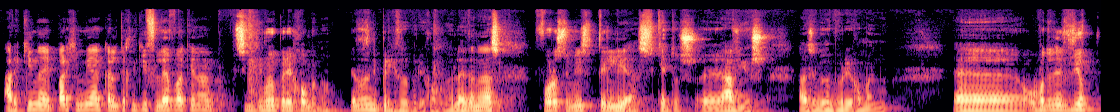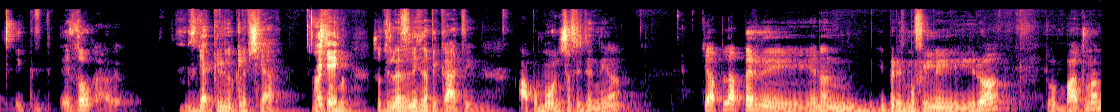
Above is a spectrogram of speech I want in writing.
Αρκεί να υπάρχει μια καλλιτεχνική φλέβα και ένα συγκεκριμένο περιεχόμενο. Εδώ δεν υπήρχε αυτό το περιεχόμενο. Δηλαδή ήταν ένας φόρος τιμής τελείως, σκέτος, ε, άδειος, σε επίπεδο περιεχομένου. Ε, οπότε είναι δύο. Εδώ α, διακρίνω κλεψιά. ας Οκ. πούμε. Στο ότι δηλαδή δεν έχει να πει κάτι από μόνη της αυτή η ταινία και απλά παίρνει έναν υπερδημοφιλή ήρωα, τον Batman,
